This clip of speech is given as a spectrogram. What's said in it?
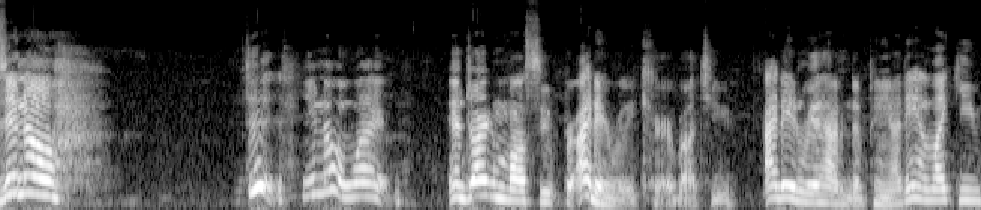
Zeno. Th- You know what? In Dragon Ball Super, I didn't really care about you. I didn't really have an opinion. I didn't like you,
